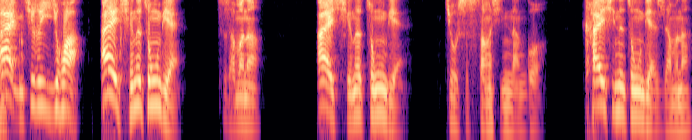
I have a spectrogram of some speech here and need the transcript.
哎，你记住一句话：爱情的终点是什么呢？爱情的终点就是伤心难过，开心的终点是什么呢？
